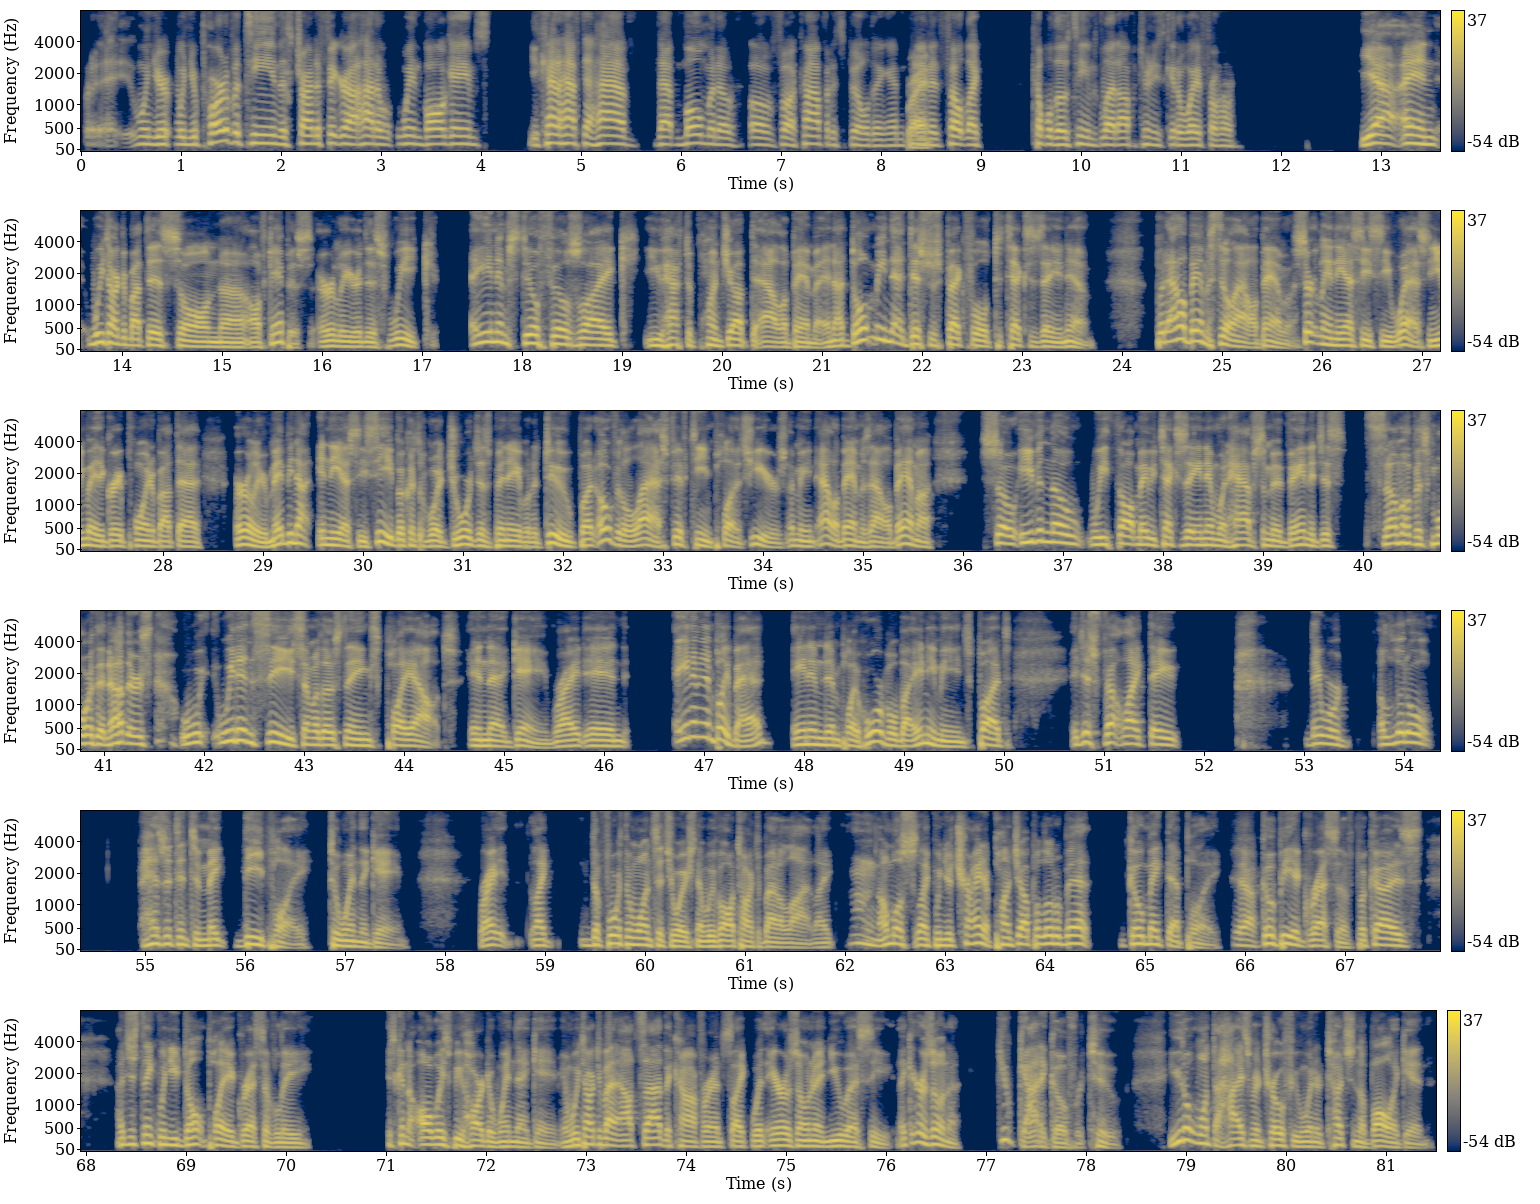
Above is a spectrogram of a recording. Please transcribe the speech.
when you're when you're part of a team that's trying to figure out how to win ball games you kind of have to have that moment of of uh, confidence building and right. and it felt like a couple of those teams let opportunities get away from them yeah and we talked about this on uh, off campus earlier this week a&m still feels like you have to punch up to alabama and i don't mean that disrespectful to texas a&m but Alabama's still Alabama, certainly in the SEC West. And you made a great point about that earlier. Maybe not in the SEC because of what Georgia's been able to do, but over the last 15 plus years, I mean, Alabama's Alabama. So even though we thought maybe Texas A&M would have some advantages, some of us more than others, we, we didn't see some of those things play out in that game, right? And A&M didn't play bad. A&M didn't play horrible by any means, but it just felt like they they were a little hesitant to make the play to win the game, right? Like the fourth and one situation that we've all talked about a lot, like mm, almost like when you're trying to punch up a little bit, go make that play. Yeah. Go be aggressive because I just think when you don't play aggressively, it's going to always be hard to win that game. And we talked about outside the conference, like with Arizona and USC. Like Arizona, you got to go for two. You don't want the Heisman Trophy winner touching the ball again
